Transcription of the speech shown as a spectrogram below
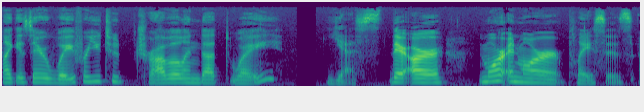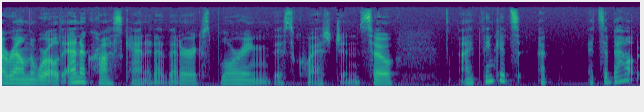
Like, is there a way for you to travel in that way? Yes, there are more and more places around the world and across Canada that are exploring this question. So, I think it's a, it's about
